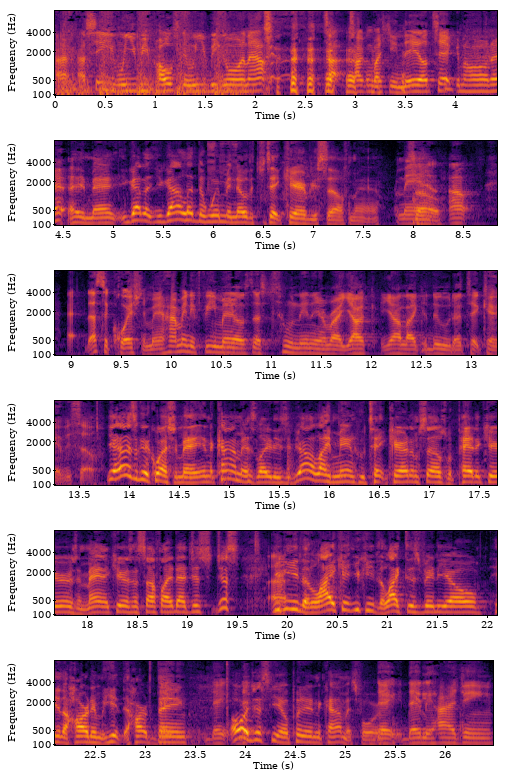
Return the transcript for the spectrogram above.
I, I see you when you be posting, when you be going out, ta- talking about your nail tech and all that. Hey, man, you gotta, you gotta let the women know that you take care of yourself, man. Man, So, I, that's a question, man. How many females that's tuning in right? Y'all, y'all like a dude that take care of yourself? yeah, that's a good question, man. In the comments, ladies, if y'all like men who take care of themselves with pedicures and manicures and stuff like that, just, just you Uh, can either like it, you can either like this video, hit a heart, hit the heart thing, or just you know put it in the comments for it. Daily hygiene.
